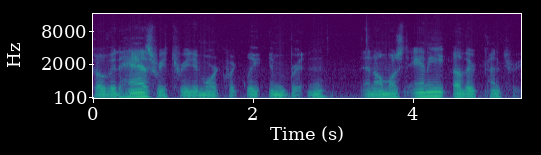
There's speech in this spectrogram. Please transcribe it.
COVID has retreated more quickly in Britain than almost any other country.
